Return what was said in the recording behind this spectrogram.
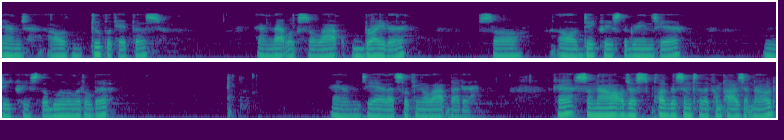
And I'll duplicate this. And that looks a lot brighter. So I'll decrease the greens here. Decrease the blue a little bit. And yeah that's looking a lot better okay so now I'll just plug this into the composite node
